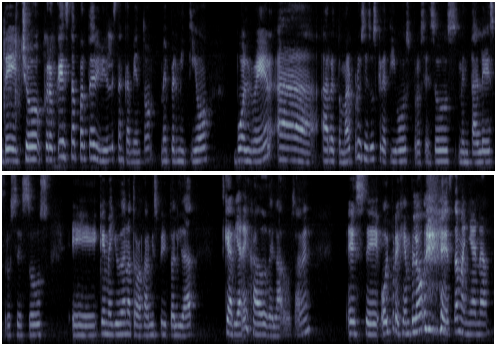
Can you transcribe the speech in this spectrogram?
De hecho, creo que esta parte de vivir el estancamiento me permitió volver a, retomar procesos creativos, procesos mentales, procesos eh, que me ayudan a trabajar mi espiritualidad que había dejado de lado, ¿saben? Este, hoy, por ejemplo, esta mañana,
